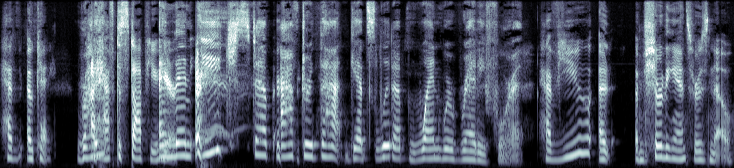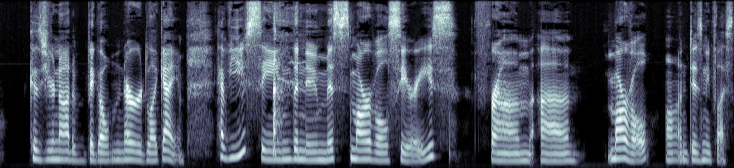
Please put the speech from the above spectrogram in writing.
have okay right? i have to stop you here and then each step after that gets lit up when we're ready for it. have you uh, i'm sure the answer is no because you're not a big old nerd like i am. Have you seen the new miss marvel series from uh, marvel on disney plus?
